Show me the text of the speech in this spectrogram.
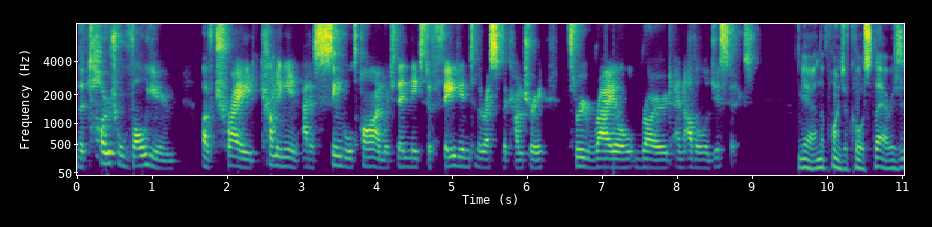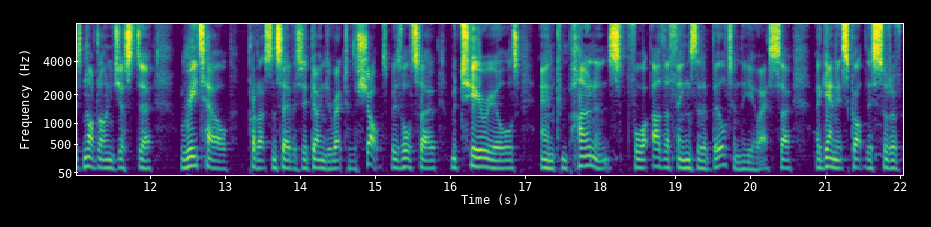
the total volume of trade coming in at a single time, which then needs to feed into the rest of the country through rail, road, and other logistics. Yeah, and the point, of course, there is it's not only just uh, retail products and services going direct to the shops, but it's also materials and components for other things that are built in the US. So again, it's got this sort of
